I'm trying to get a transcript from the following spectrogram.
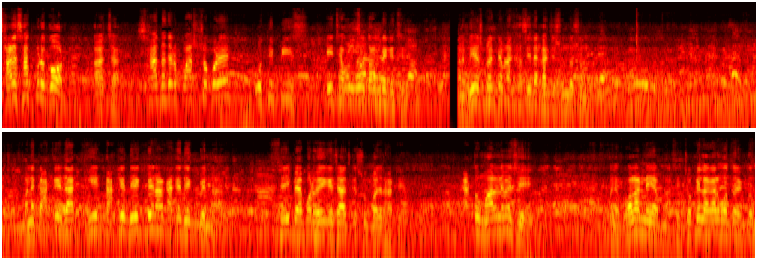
সাড়ে সাত করে গড়। আচ্ছা সাত হাজার পাঁচশো করে প্রতি পিস এই ছাগলগুলোর দাম রেখেছেন। মানে বেশ কয়েকটা আমরা খাসি দেখাচ্ছি, সুন্দর সুন্দর। মানে কাকে দেখ কে কাকে দেখবেন আর কাকে দেখবেন না। সেই ব্যাপার হয়ে গেছে আজকে সুখবাজার হাটে। এত মাল নেমেছে মানে বলার নেই আপনার সেই চোখে লাগার মতো একদম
